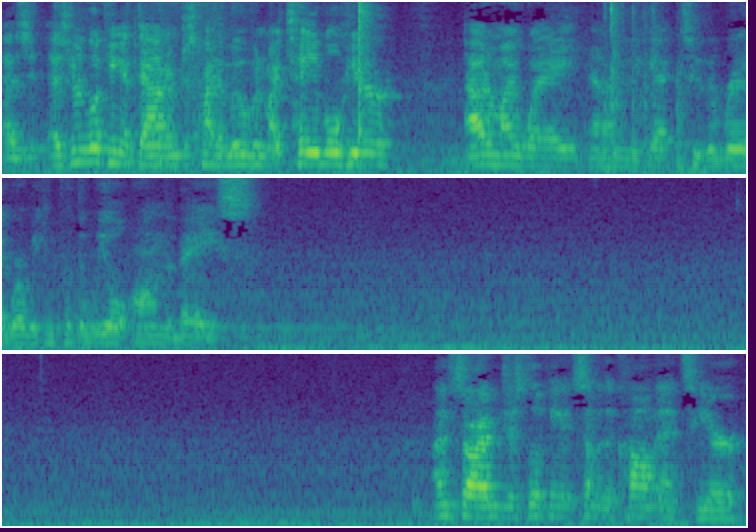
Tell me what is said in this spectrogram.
as, as you're looking at that, I'm just kind of moving my table here out of my way, and I'm going to get to the rig where we can put the wheel on the base. I'm sorry, I'm just looking at some of the comments here.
